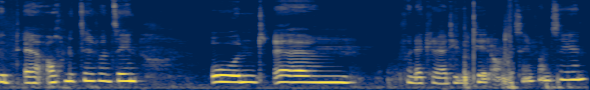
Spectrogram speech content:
gibt er auch eine 10 von 10. Und ähm, von der Kreativität auch eine 10 von 10.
